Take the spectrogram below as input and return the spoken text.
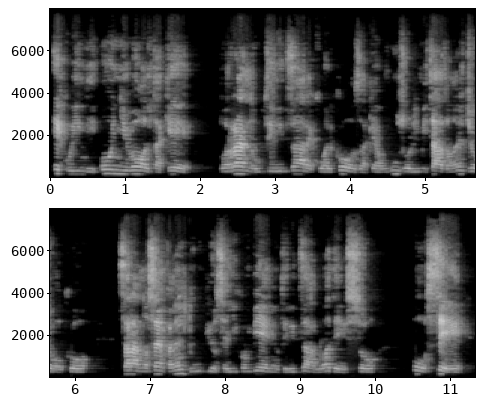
e quindi ogni volta che vorranno utilizzare qualcosa che ha un uso limitato nel gioco saranno sempre nel dubbio se gli conviene utilizzarlo adesso o se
